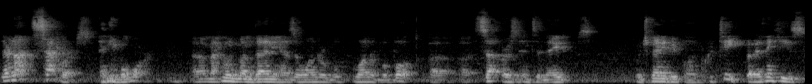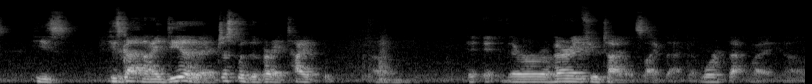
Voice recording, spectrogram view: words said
They're not settlers anymore. Uh, Mahmood Mamdani has a wonderful, wonderful book, uh, uh, Settlers into Natives, which many people have critiqued, but I think he's, he's, he's got an idea there just with the very title. Um, there are very few titles like that that work that way, um,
